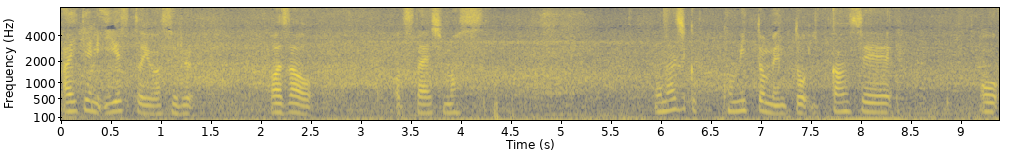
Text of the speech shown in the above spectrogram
相手にイエスと言わせる技をお伝えします。同じくコミットメント一貫性を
